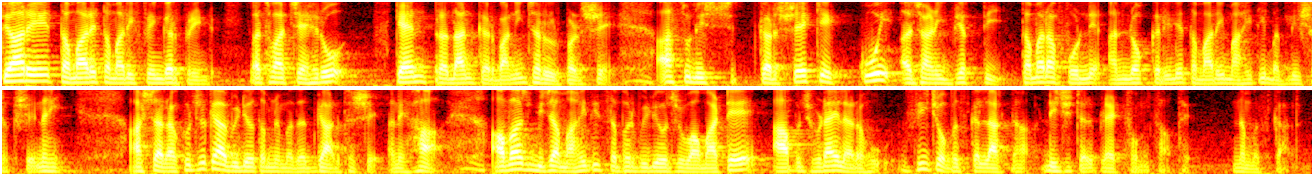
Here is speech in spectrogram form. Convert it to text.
ત્યારે તમારે તમારી ફિંગરપ્રિન્ટ અથવા ચહેરો સ્કેન પ્રદાન કરવાની જરૂર પડશે. આ સુનિશ્ચિત કરશે કે કોઈ અજાણી વ્યક્તિ તમારા ફોનને અનલોક કરીને તમારી માહિતી બદલી શકશે નહીં. આશા રાખું છું કે આ વીડિયો તમને મદદગાર થશે. અને હા, આવા જ બીજા માહિતીસભર વીડિયો જોવા માટે આપ જોડાયેલા રહો ઝી ચોવીસ કલાકના ડિજિટલ પ્લેટફોર્મ સાથે. નમસ્કાર.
